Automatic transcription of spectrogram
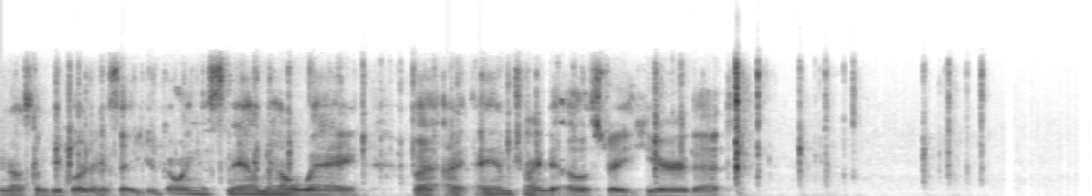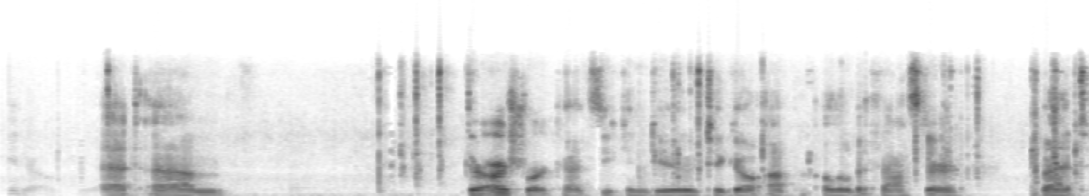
I know some people are going to say you're going the snail mail way, but I, I am trying to illustrate here that you know that um, there are shortcuts you can do to go up a little bit faster, but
